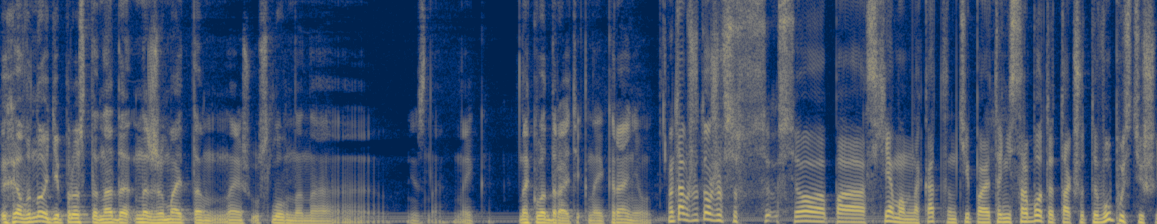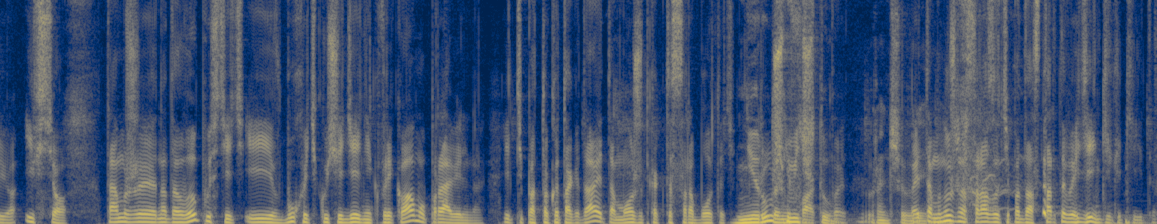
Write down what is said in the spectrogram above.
говно, где просто надо нажимать там, знаешь, условно на, не знаю, на на квадратик на экране. Вот. Ну там же тоже все, все по схемам накатано, типа это не сработает так, что ты выпустишь ее и все. Там же надо выпустить и вбухать кучу денег в рекламу правильно. И типа только тогда это может как-то сработать. Не рушь не мечту факт. раньше времени. Поэтому нужно сразу, типа, да, стартовые деньги какие-то.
